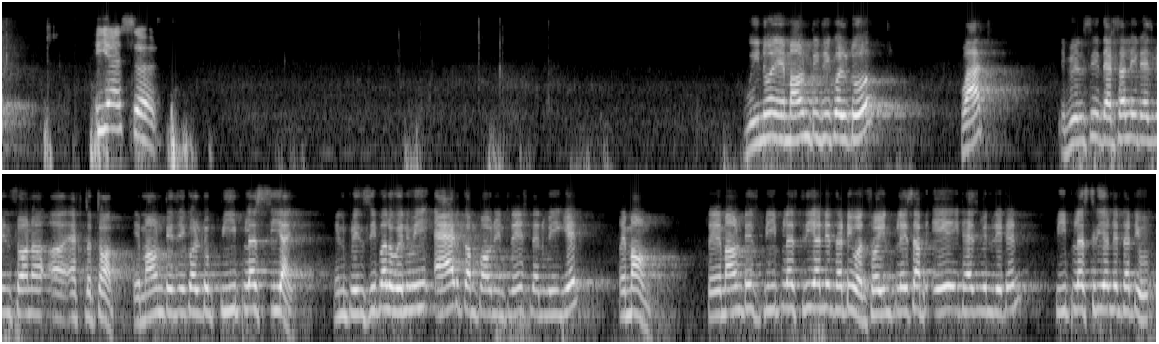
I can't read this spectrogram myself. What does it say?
yes, sir. We know amount is equal to what if you will see that's all it has been shown uh, uh, at the top amount is equal to p plus ci in principle when we add compound interest then we get amount. So amount is P plus 331. So in place of A it has been written P plus 331.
